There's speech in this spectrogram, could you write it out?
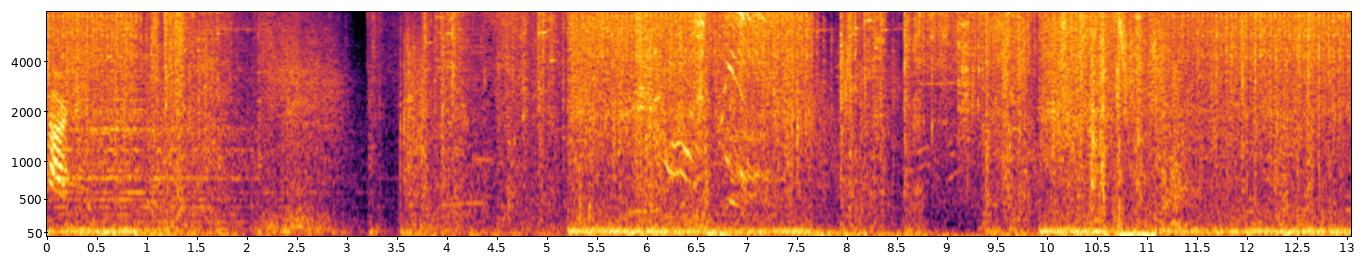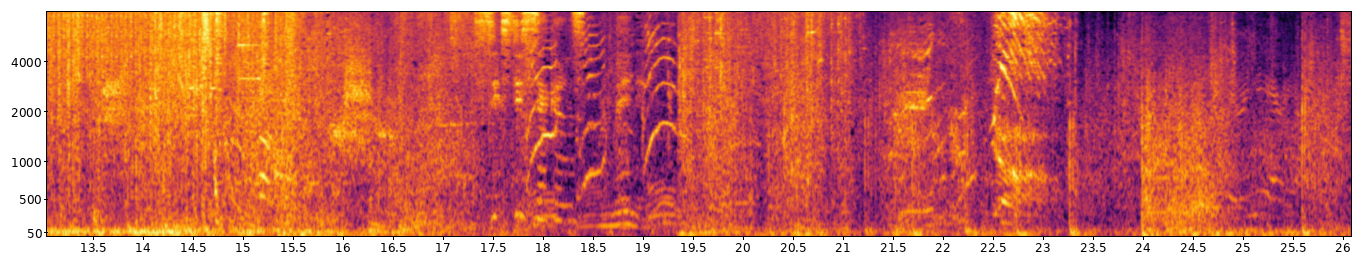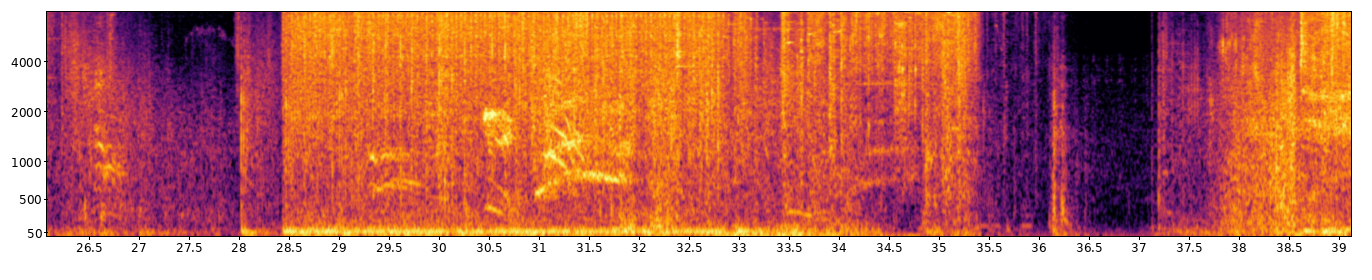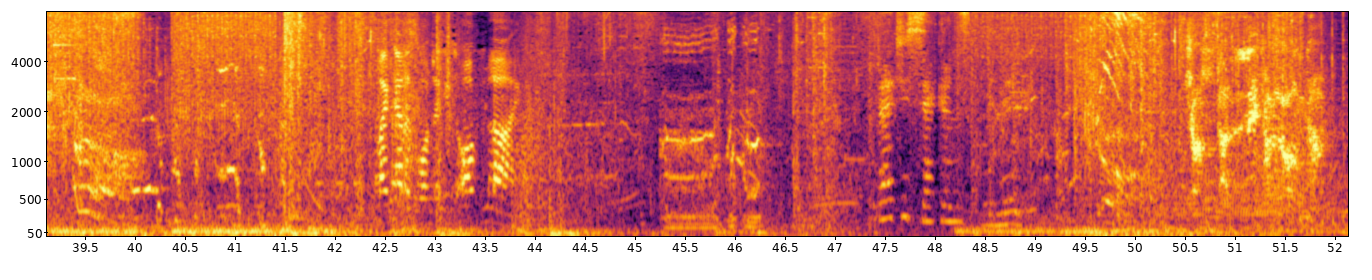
charges. My teleporter is offline. 30 seconds remaining. Just a little longer.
